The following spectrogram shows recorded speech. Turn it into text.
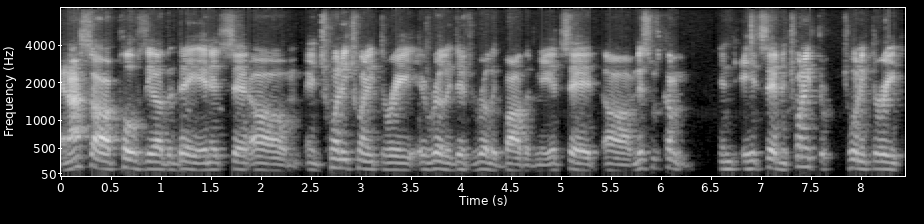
And I saw a post the other day, and it said, um, in 2023, it really this really bothered me. It said, um, this was coming, and it said in 2023,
